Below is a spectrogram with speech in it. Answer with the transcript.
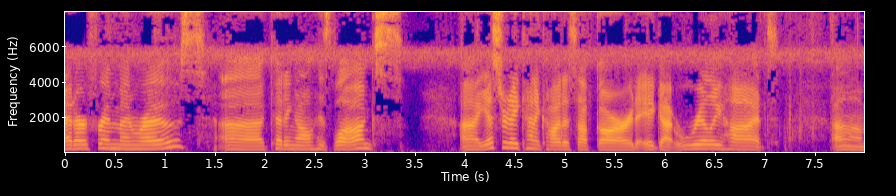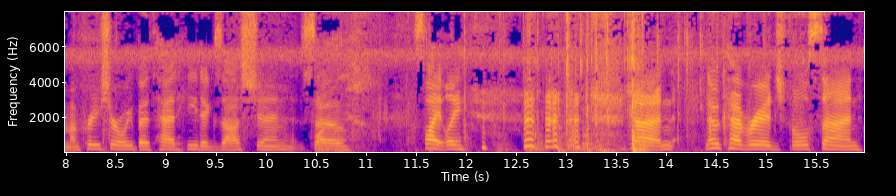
at our friend Monroe's, uh, cutting all his logs. Uh, yesterday kind of caught us off guard. It got really hot. Um, I'm pretty sure we both had heat exhaustion. So slightly, uh, no coverage, full sun.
